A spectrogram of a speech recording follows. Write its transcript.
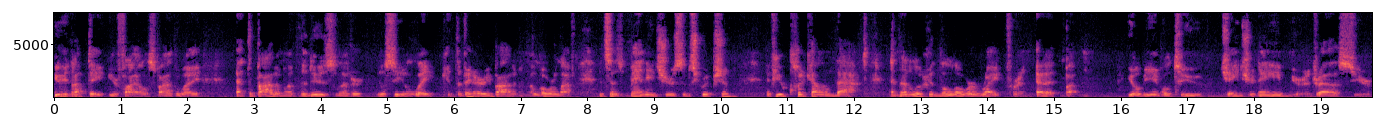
You can update your files, by the way. At the bottom of the newsletter, you'll see a link at the very bottom in the lower left. It says Manage Your Subscription. If you click on that and then look in the lower right for an edit button, you'll be able to change your name, your address, your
